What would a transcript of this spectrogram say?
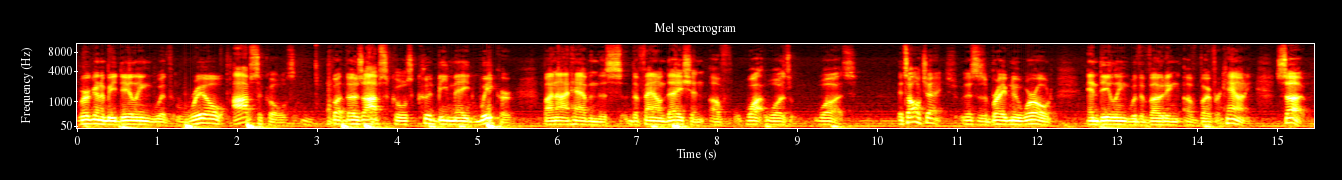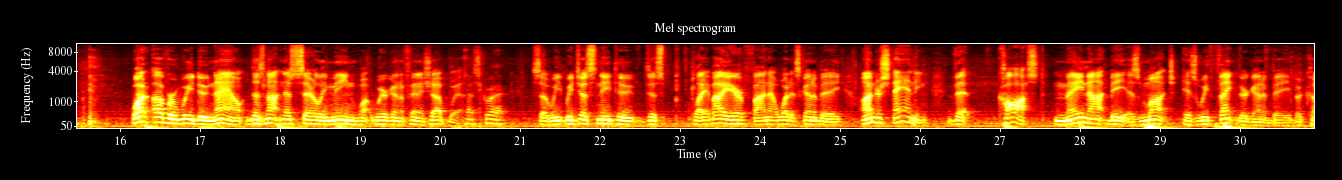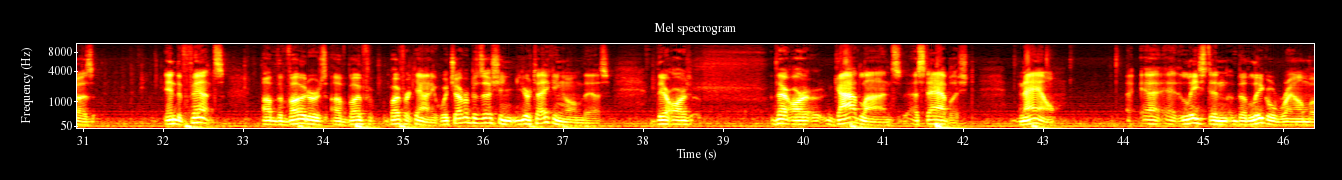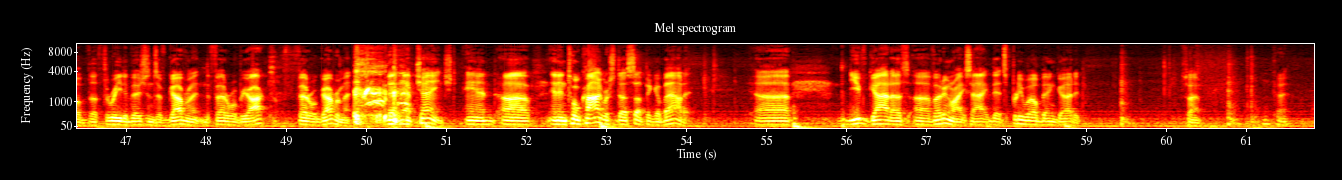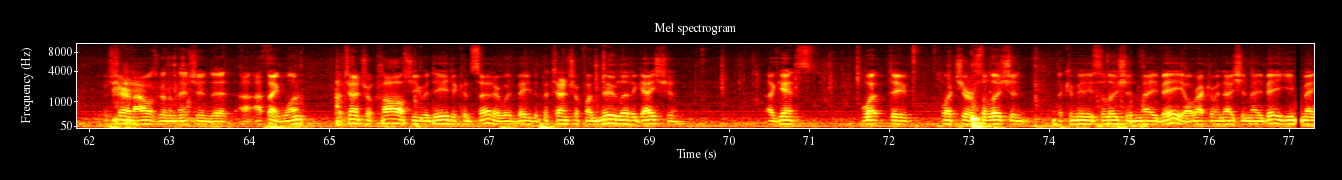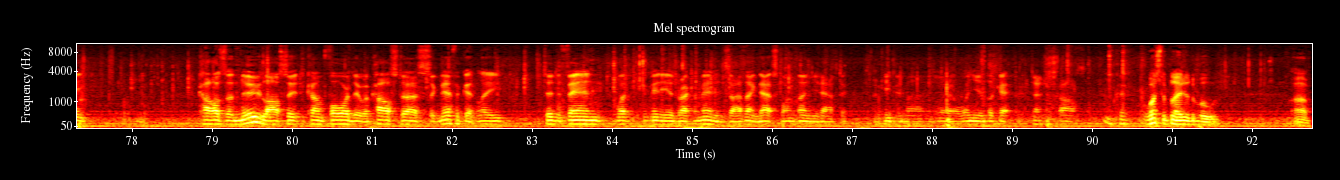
We're going to be dealing with real obstacles, but those obstacles could be made weaker by not having this, the foundation of what was, was. It's all changed. This is a brave new world in dealing with the voting of Beaufort County. So, whatever we do now does not necessarily mean what we're going to finish up with. That's correct. So we, we just need to just play it by ear, find out what it's going to be, understanding that cost may not be as much as we think they're going to be because in defense of the voters of Beaufort, Beaufort County, whichever position you're taking on this, there are, there are guidelines established now at least in the legal realm of the three divisions of government in the federal bureauc- federal government that have changed. And, uh, and until Congress does something about it, uh, you've got a, a Voting Rights Act that's pretty well been gutted. So, okay. Chairman, I was going to mention that I I think one potential cost you would need to consider would be the potential for new litigation against what the, what your solution, the committee's solution may be, or recommendation may be. You may cause a new lawsuit to come forward that would cost us significantly to defend what the committee has recommended. So I think that's one thing you'd have to keep in mind as well when you look at the potential costs. Okay. What's the pleasure of the board? Uh,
